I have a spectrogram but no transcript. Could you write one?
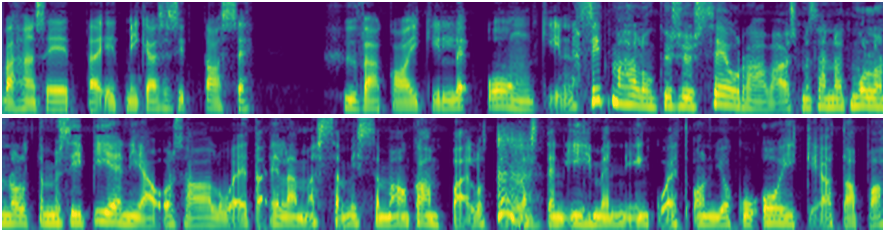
vähän se, että, että mikä se sitten taas se hyvä kaikille onkin. Sitten mä haluan kysyä seuraavaa, jos mä sanon, että mulla on ollut tämmöisiä pieniä osa-alueita elämässä, missä mä oon kamppailut tällaisten mm. ihme, niin kuin, että on joku oikea tapa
